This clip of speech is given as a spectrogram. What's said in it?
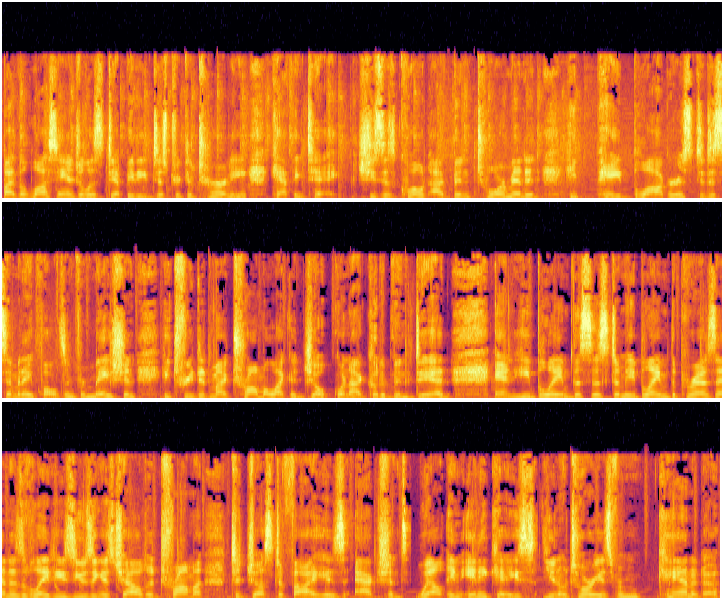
by the Los Angeles Deputy District Attorney, Kathy Ta. She says, quote, I've been tormented. He paid bloggers to disseminate false information. He treated my trauma like a joke when I could have been dead. And he blamed the system, he blamed the press, and as of late, he's using his childhood trauma to justify his actions. Well, in any case, you know, Tory is from Canada,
